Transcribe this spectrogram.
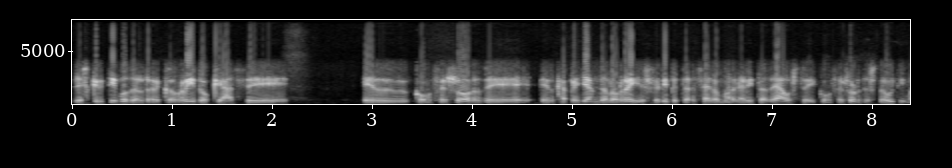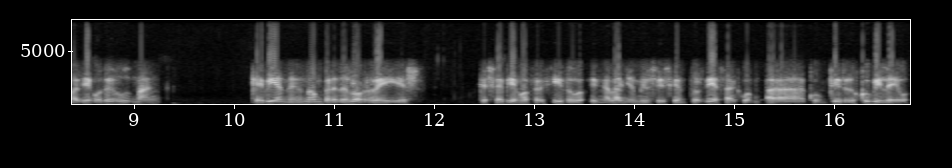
descriptivo del recorrido que hace el confesor de el capellán de los reyes Felipe III Margarita de Austria y confesor de esta última Diego de Guzmán que viene en nombre de los reyes que se habían ofrecido en el año 1610 a cumplir el jubileo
